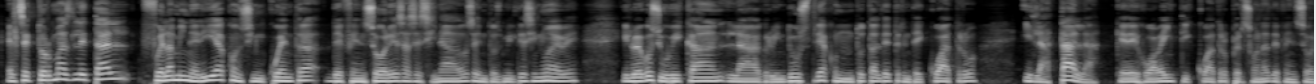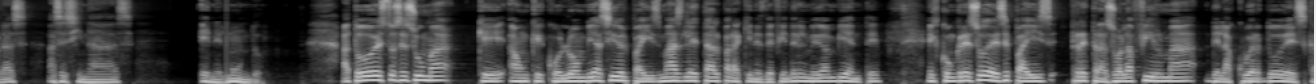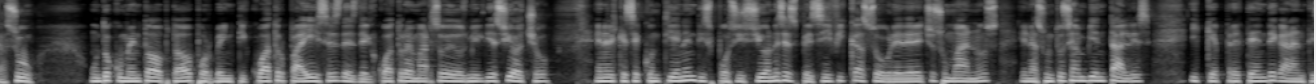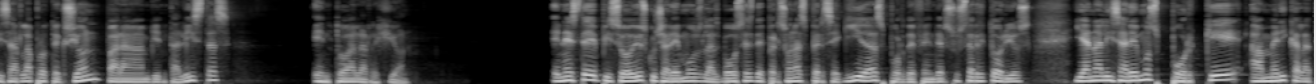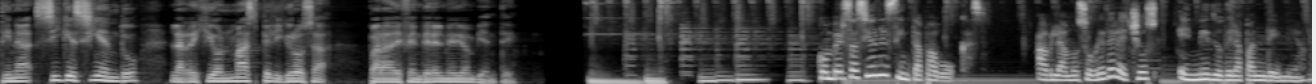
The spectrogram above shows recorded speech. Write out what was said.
El sector más letal fue la minería con 50 defensores asesinados en 2019 y luego se ubican la agroindustria con un total de 34 y la tala que dejó a 24 personas defensoras asesinadas en el mundo. A todo esto se suma que aunque Colombia ha sido el país más letal para quienes defienden el medio ambiente, el Congreso de ese país retrasó la firma del Acuerdo de Escazú, un documento adoptado por 24 países desde el 4 de marzo de 2018, en el que se contienen disposiciones específicas sobre derechos humanos en asuntos ambientales y que pretende garantizar la protección para ambientalistas en toda la región. En este episodio escucharemos las voces de personas perseguidas por defender sus territorios y analizaremos por qué América Latina sigue siendo la región más peligrosa para defender el medio ambiente. Conversaciones sin tapabocas. Hablamos sobre derechos en medio de la pandemia.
